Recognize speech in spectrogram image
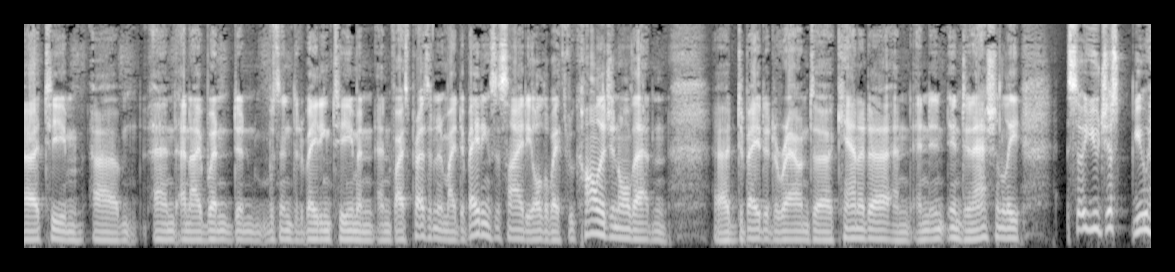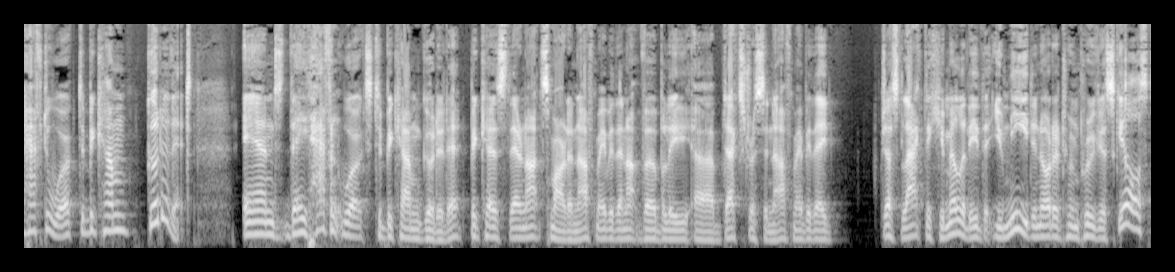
uh, team, um, and and I went and was in the debating team and, and, vice president of my debating society all the way through college and all that, and uh, debated around uh, Canada and and in, internationally. So you just you have to work to become good at it. And they haven't worked to become good at it because they're not smart enough. Maybe they're not verbally uh, dexterous enough. Maybe they just lack the humility that you need in order to improve your skills.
